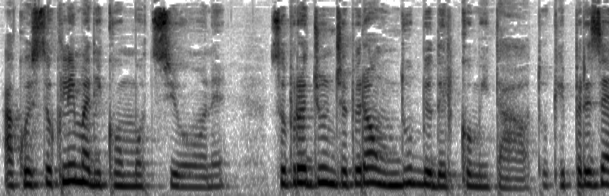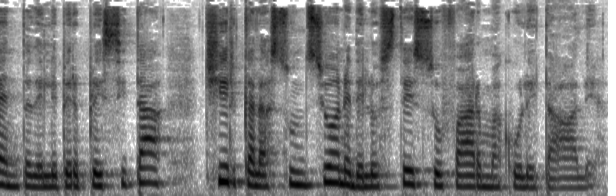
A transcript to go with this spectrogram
A questo clima di commozione sopraggiunge però un dubbio del comitato che presenta delle perplessità circa l'assunzione dello stesso farmaco letale.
